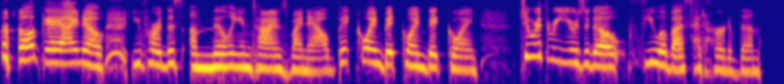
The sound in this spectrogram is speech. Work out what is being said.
okay, I know. You've heard this a million times by now. Bitcoin, Bitcoin, Bitcoin. Two or three years ago, few of us had heard of them.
